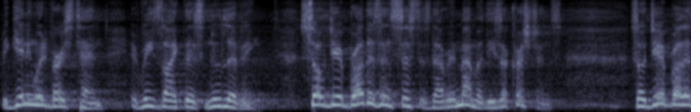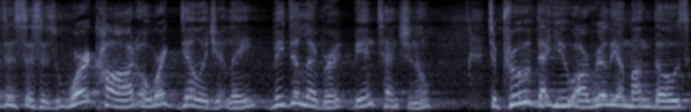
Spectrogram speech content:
Beginning with verse 10, it reads like this New Living. So, dear brothers and sisters, now remember, these are Christians. So, dear brothers and sisters, work hard or work diligently, be deliberate, be intentional to prove that you are really among those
